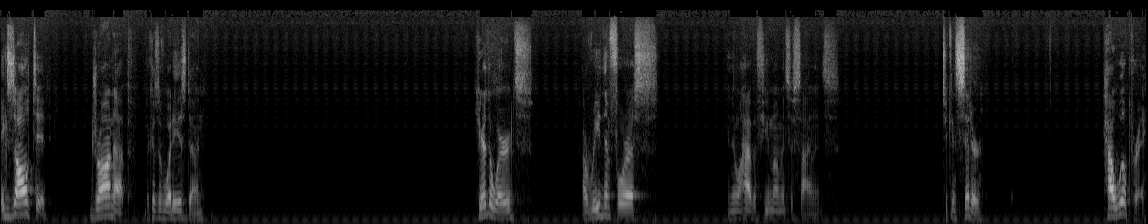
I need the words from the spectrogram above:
exalted, drawn up because of what he has done. Hear the words. I'll read them for us, and then we'll have a few moments of silence to consider how we'll pray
